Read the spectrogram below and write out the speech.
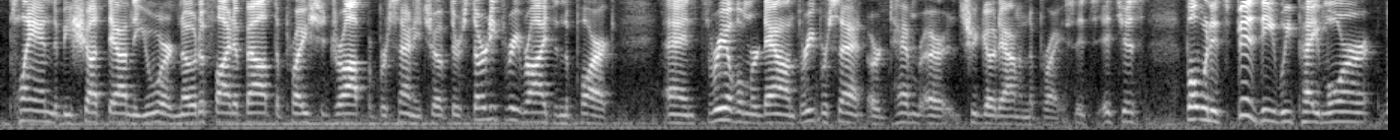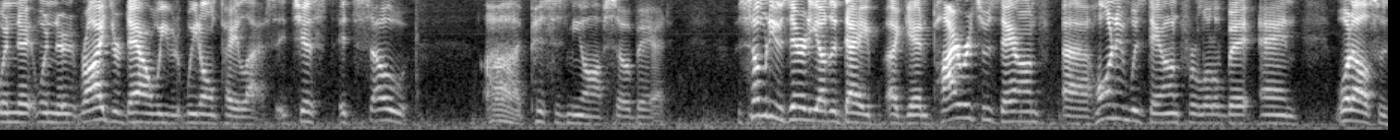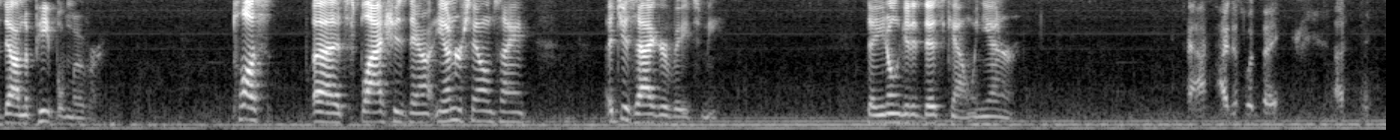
planned to be shut down that you are notified about, the price should drop a percentage. So if there's 33 rides in the park, and three of them are down three percent or ten or should go down in the price. It's it's just, but when it's busy, we pay more. When the when the rides are down, we we don't pay less. It's just it's so, ah, it pisses me off so bad. Somebody was there the other day again. Pirates was down, uh, Haunted was down for a little bit, and what else was down? The People Mover. Plus, uh, splashes down. You understand what I'm saying? It just aggravates me that you don't get a discount when you enter. I just would pay.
